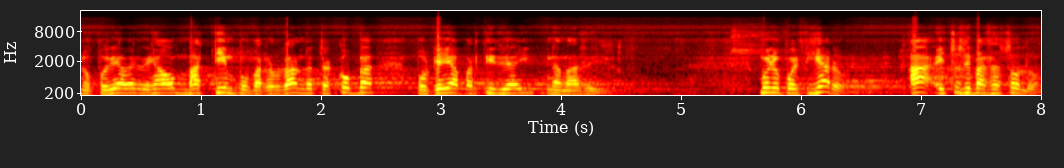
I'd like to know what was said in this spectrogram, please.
nos podría haber dejado más tiempo para rodar nuestras copas, porque ya a partir de ahí nada más eso. Bueno, pues fijaros, ah, esto se pasa solo,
